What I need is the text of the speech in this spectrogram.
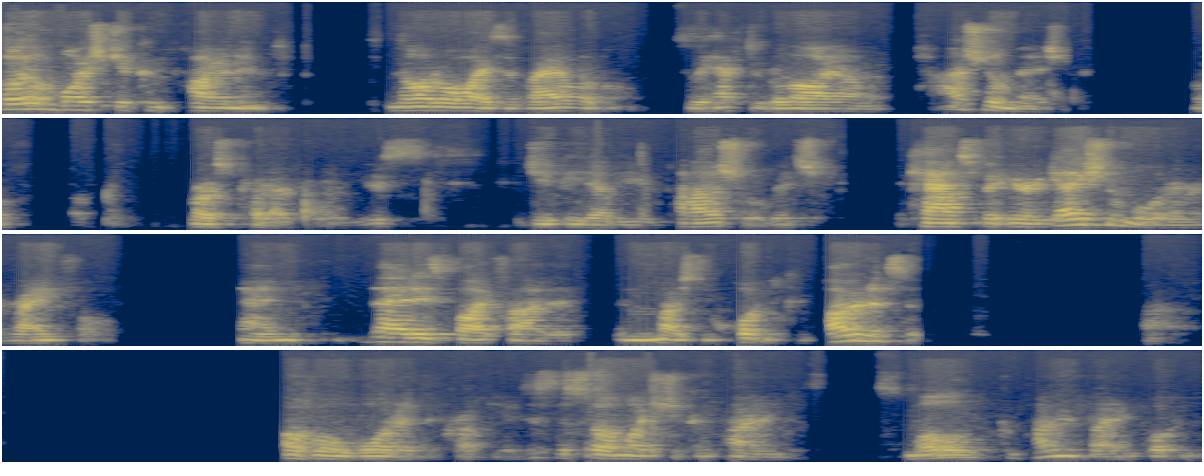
soil moisture component is not always available. So we have to rely on a partial measure of, of gross product water use, GPW partial, which accounts for irrigation water and rainfall. And that is by far the, the most important components of, uh, of all water the crop uses. The soil moisture component small component, but important.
